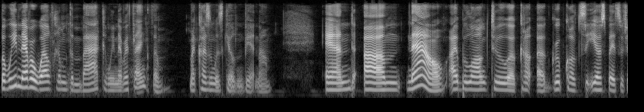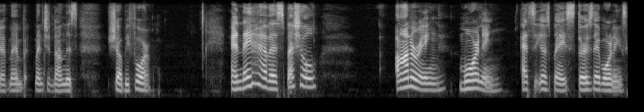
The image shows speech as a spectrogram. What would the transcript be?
but we never welcomed them back and we never thanked them. My cousin was killed in Vietnam. And um, now I belong to a, a group called CEO Space, which I've mentioned on this show before. And they have a special honoring morning at CEO Space Thursday mornings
